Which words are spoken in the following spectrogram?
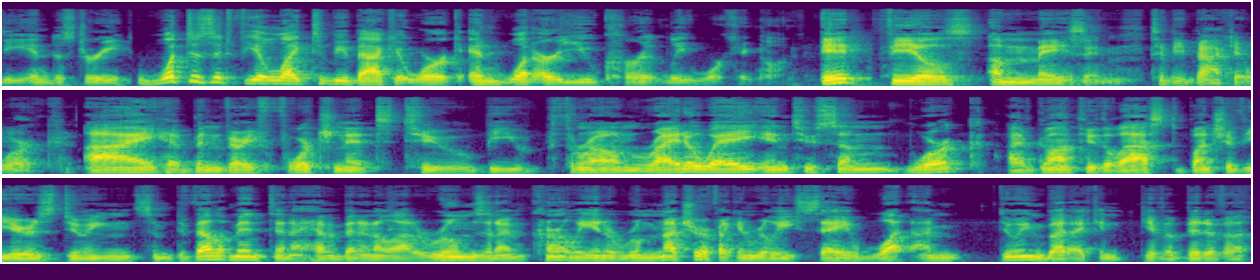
the industry. What does it feel like to be back at work, and what are you currently working on? It feels amazing to be back at work. I have been very fortunate to be thrown right away into some work. I've gone through the last bunch of years doing some development and I haven't been in a lot of rooms. And I'm currently in a room. I'm not sure if I can really say what I'm doing, but I can give a bit of a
